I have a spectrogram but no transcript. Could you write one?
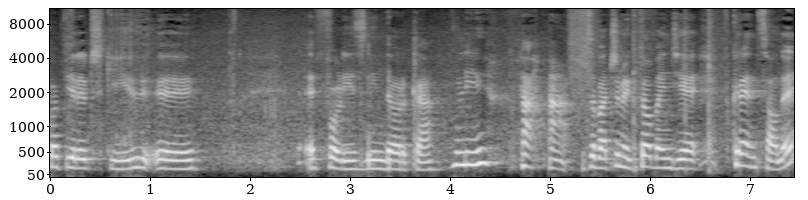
papiereczki e, w folii z lindorka. Li, ha, ha. Zobaczymy, kto będzie wkręcony.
